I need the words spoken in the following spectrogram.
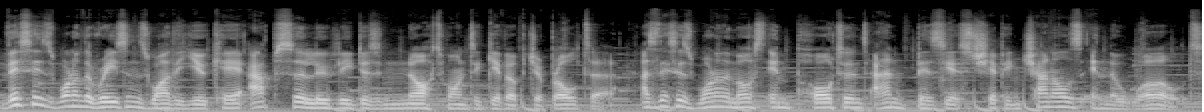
This is one of the reasons why the UK absolutely does not want to give up Gibraltar, as this is one of the most important and busiest shipping channels in the world.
